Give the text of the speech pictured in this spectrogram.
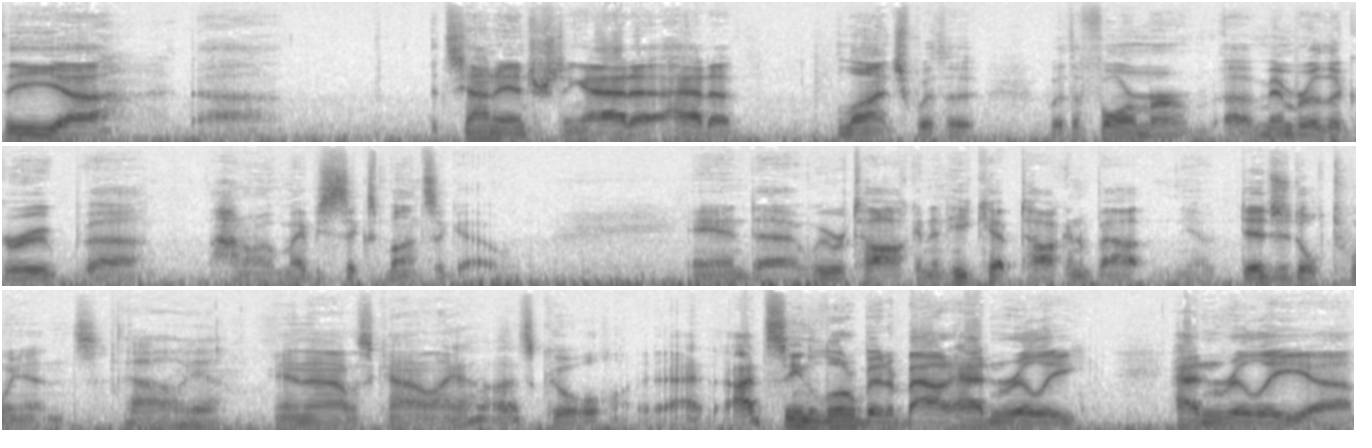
the uh, uh, it's kind of interesting. I had a I had a lunch with a with a former uh, member of the group. Uh, I don't know, maybe six months ago, and uh, we were talking, and he kept talking about you know digital twins, Oh yeah, and I was kind of like, oh, that's cool. I, I'd seen a little bit about it, hadn't really hadn't really uh,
